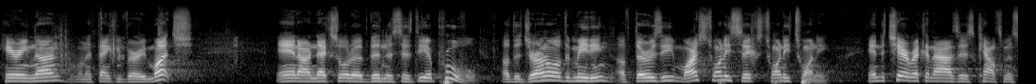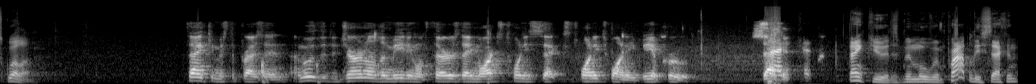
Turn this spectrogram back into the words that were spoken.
Hearing none, I want to thank you very much. And our next order of business is the approval of the journal of the meeting of Thursday, March 26, 2020. And the chair recognizes Councilman Squilla. Thank you, Mr. President. I move that the journal of the meeting of Thursday, March 26, 2020 be approved. Second. Thank you. It has been moved and properly second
